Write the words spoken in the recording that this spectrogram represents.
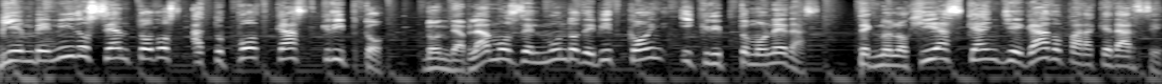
Bienvenidos sean todos a tu podcast Cripto, donde hablamos del mundo de Bitcoin y criptomonedas, tecnologías que han llegado para quedarse.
